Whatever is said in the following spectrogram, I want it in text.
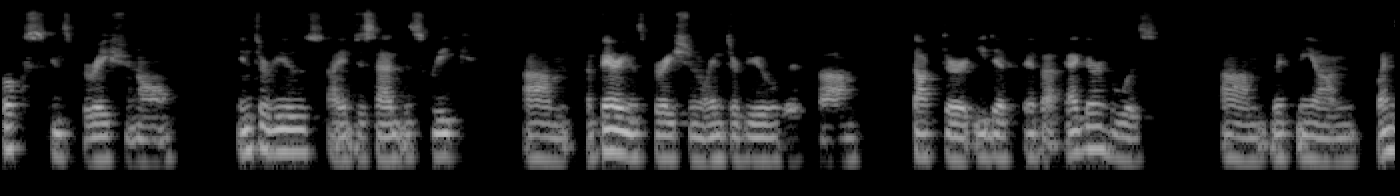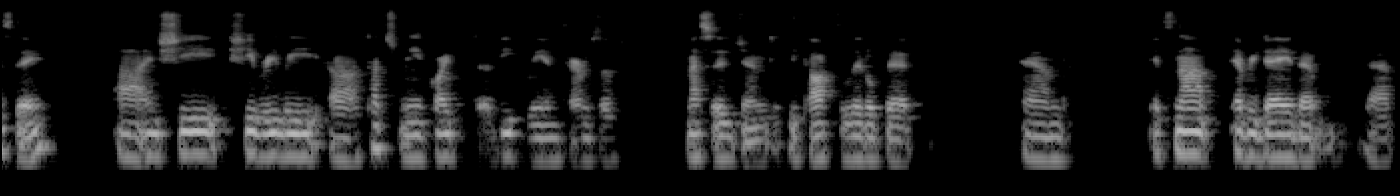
books inspirational interviews. I just had this week um, a very inspirational interview with um, dr edith eva Eger, who was um, with me on wednesday uh, and she she really uh, touched me quite uh, deeply in terms of message, and we talked a little bit. And it's not every day that that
